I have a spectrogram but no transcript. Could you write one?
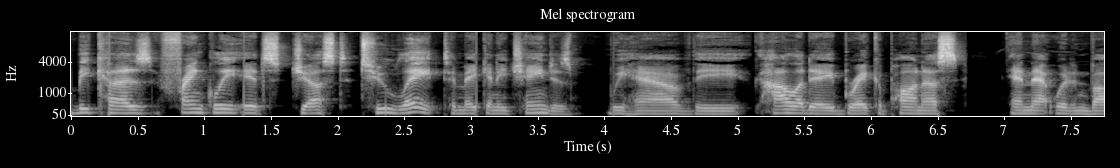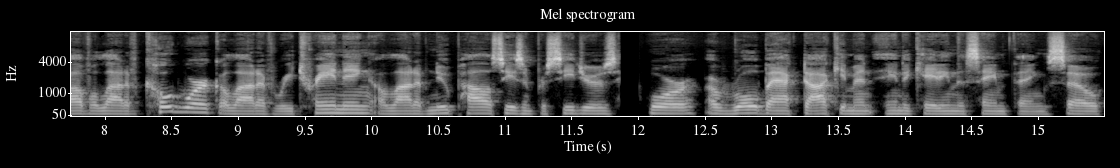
because, frankly, it's just too late to make any changes. We have the holiday break upon us and that would involve a lot of code work, a lot of retraining, a lot of new policies and procedures, or a rollback document indicating the same thing. So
